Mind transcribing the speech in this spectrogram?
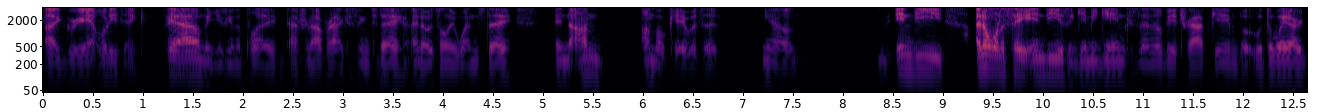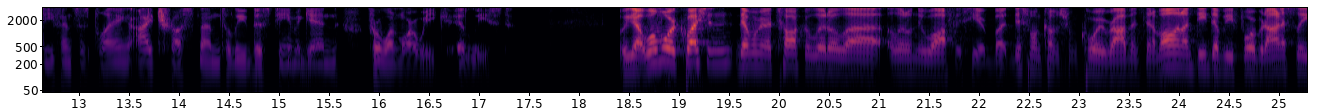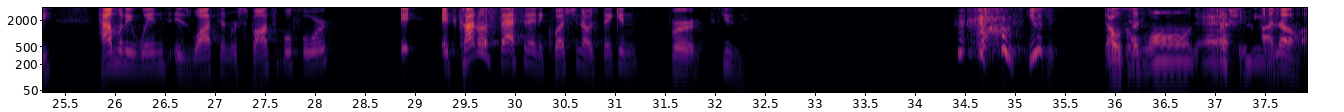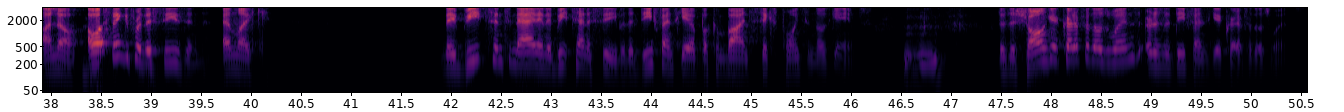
I agree. Ant, what do you think? Yeah, I don't think he's going to play after not practicing today. I know it's only Wednesday, and I'm I'm okay with it. You know, Indy, I don't want to say Indy is a gimme game because then it'll be a trap game, but with the way our defense is playing, I trust them to lead this team again for one more week at least. We got one more question, then we're going to talk a little uh, a little new office here, but this one comes from Corey Robinson. I'm all in on DW4, but honestly, how many wins is Watson responsible for? It, it's kind of a fascinating question. I was thinking for excuse me. excuse me. That was a was, long ass. I know, I know. I was thinking for this season, and like they beat Cincinnati and they beat Tennessee, but the defense gave up a combined six points in those games. Mm-hmm. Does Deshaun get credit for those wins, or does the defense get credit for those wins?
